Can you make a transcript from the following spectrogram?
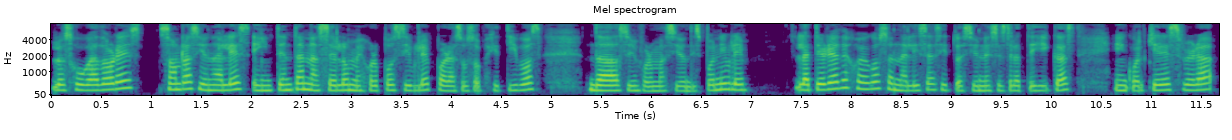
Los jugadores son racionales e intentan hacer lo mejor posible para sus objetivos, dada su información disponible. La teoría de juegos analiza situaciones estratégicas en cualquier esfera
